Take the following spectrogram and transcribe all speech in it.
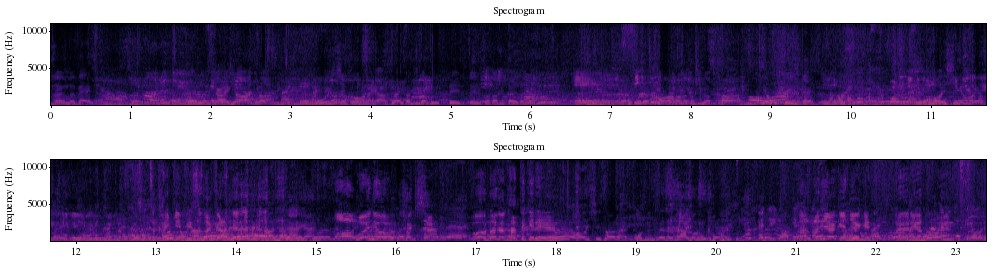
ちゃうんだぜ向店かい側には美味しそうな野菜たちが売っているということみたいだがここでトウモロコシの皮むきをしているぜ美味しいお野菜そっち会計別だからね。あ、おいにょ、シャキさん。お、なんか買ってきて。うん美味しそうなおすすめだあごめんねあ、二百円、二百円。はい、ありがとう。美味しそうな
